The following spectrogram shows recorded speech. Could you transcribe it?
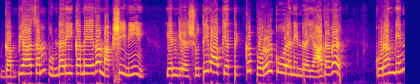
கப்யாசம் புண்டரீகமேவ மக்ஷினி என்கிற ஸ்ருதி வாக்கியத்துக்கு பொருள் கூற நின்ற யாதவர் குரங்கின்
